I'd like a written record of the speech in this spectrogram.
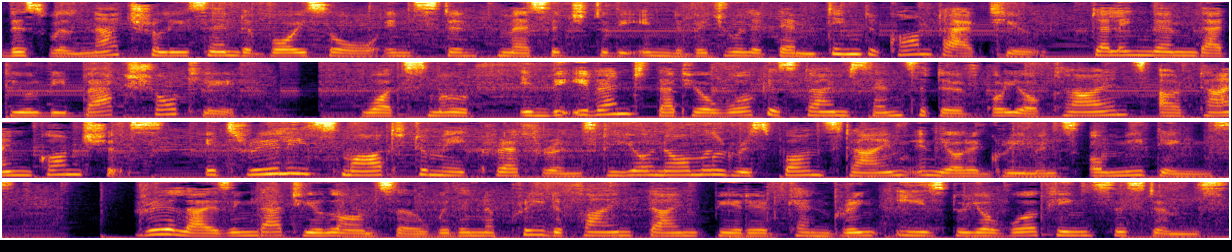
This will naturally send a voice or instant message to the individual attempting to contact you, telling them that you'll be back shortly. What's more, in the event that your work is time sensitive or your clients are time conscious, it's really smart to make reference to your normal response time in your agreements or meetings. Realizing that you'll answer within a predefined time period can bring ease to your working systems.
